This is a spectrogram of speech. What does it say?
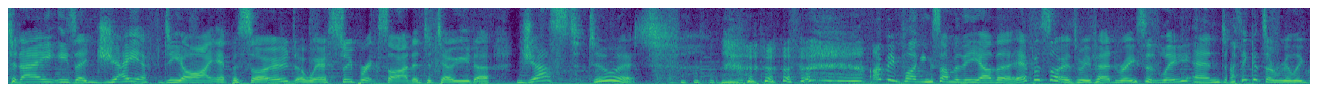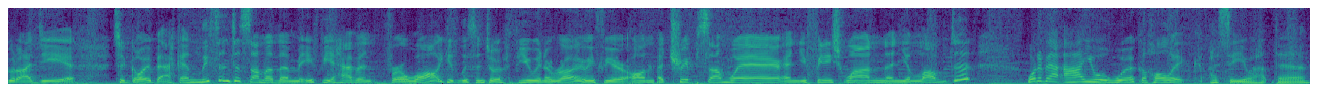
Today is a JFDI episode. We're super excited to tell you to just do it. I've been plugging some of the other episodes we've had recently, and I think it's a really good idea to go back and listen to some of them if you haven't for a while. You could listen to a few in a row if you're on a trip somewhere and you finish one and you loved it. What about are you a workaholic? I see you out there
